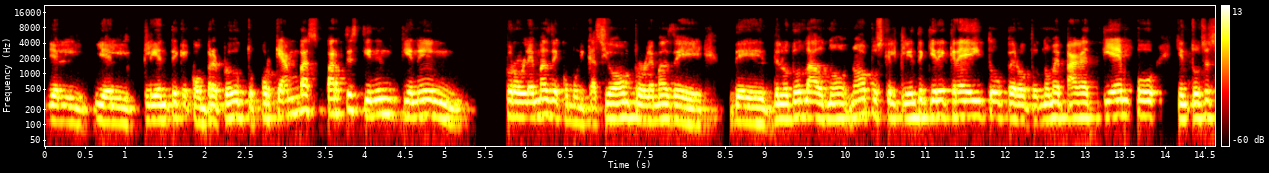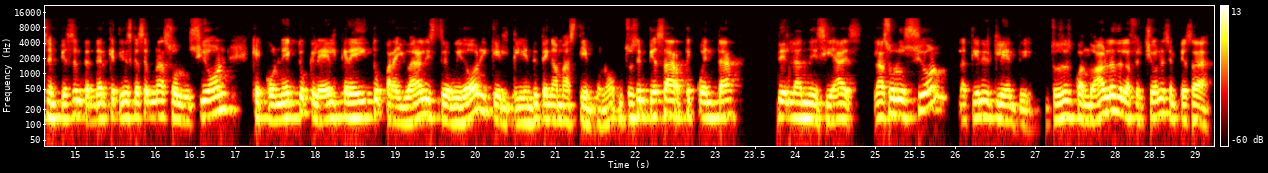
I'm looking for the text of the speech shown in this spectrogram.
y el, y el cliente que compra el producto, porque ambas partes tienen, tienen problemas de comunicación, problemas de, de, de, los dos lados, no, no, pues que el cliente quiere crédito, pero pues no me paga tiempo, y entonces se empieza a entender que tienes que hacer una solución que conecte que le dé el crédito para ayudar al distribuidor y que el cliente tenga más tiempo, ¿no? Entonces empieza a darte cuenta de las necesidades. La solución la tiene el cliente. Entonces, cuando hablas de las fricciones, empieza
